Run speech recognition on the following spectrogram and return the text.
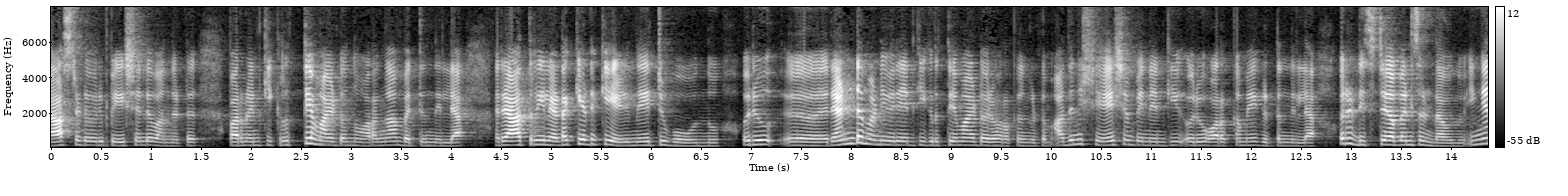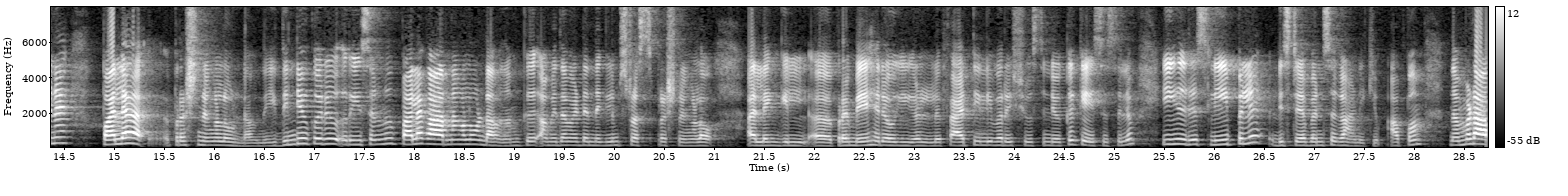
ലാസ്റ്റ് ഡേ ഒരു പേഷ്യന്റ് വന്നിട്ട് പറഞ്ഞു എനിക്ക് കൃത്യമായിട്ടൊന്നും ഉറങ്ങാൻ പറ്റുന്നില്ല. രാത്രിയിൽ ഇടയ്ക്കിടയ്ക്ക് എഴുന്നേറ്റ് പോകുന്നു. ഒരു രണ്ട് മണി വരെ എനിക്ക് കൃത്യമായിട്ട് ഒരു ഉറക്കം കിട്ടും. അതിനുശേഷം പിന്നെ എനിക്ക് ഒരു ഉറക്കമേ കിട്ടുന്നില്ല. ഒരു ഡിസ്റ്റർബൻസ് ഉണ്ടാവുന്നു. ഇങ്ങനെ പല പ്രശ്നങ്ങളും ഉണ്ടാവുന്നു. ഇതിന്റെയൊക്കെ ഒരു റീസൺ പല കാരണങ്ങളും ഉണ്ടാവും നമുക്ക് അമിതമായിട്ട് എന്തെങ്കിലും സ്ട്രെസ് പ്രശ്നങ്ങളോ അല്ലെങ്കിൽ പ്രമേഹ രോഗികളിൽ ഫാറ്റി ലിവർ ഇഷ്യൂസിന്റെ ഒക്കെ കേസസിലും ഈ ഒരു സ്ലീപ്പിൽ ഡിസ്റ്റർബൻസ് കാണിക്കും. അപ്പം നമ്മുടെ ആ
